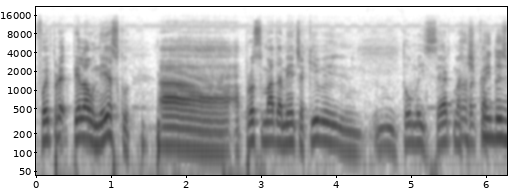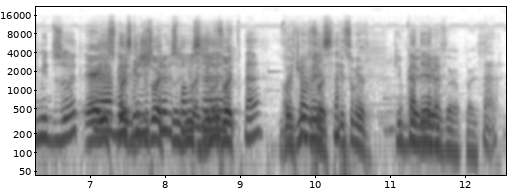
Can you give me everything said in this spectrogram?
Foi pre- pela Unesco, a- aproximadamente aqui, não estou meio certo, mas Acho que foi em 2018. É a isso, vez que a gente 2018, entrevistou você. 2018. É, a última 2018, vez, né? isso mesmo. Que beleza, rapaz. É.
